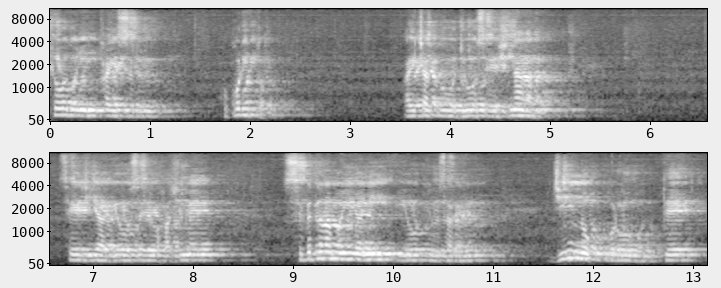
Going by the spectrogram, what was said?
郷土に対する誇りと愛着を醸成しながら政治や行政をはじめすべての分野に要求される人の心を持って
